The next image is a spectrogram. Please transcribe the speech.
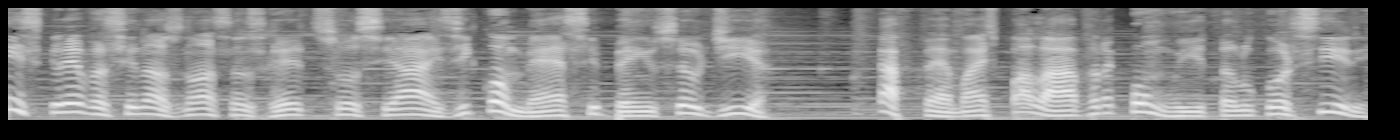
Inscreva-se nas nossas redes sociais e comece bem o seu dia. Café Mais Palavra com Ítalo Corsini.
